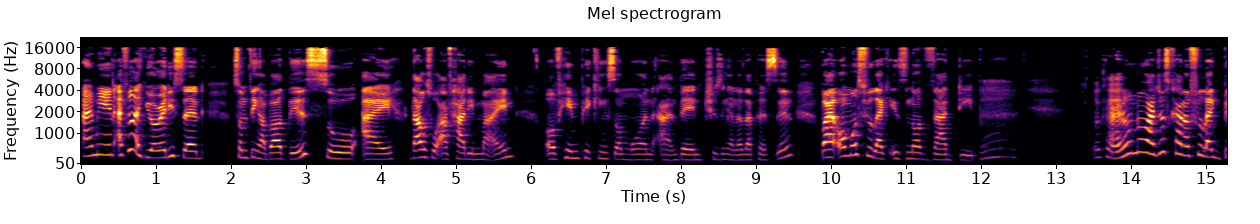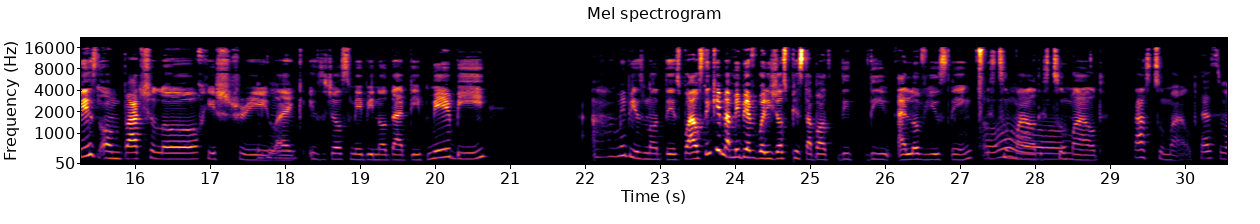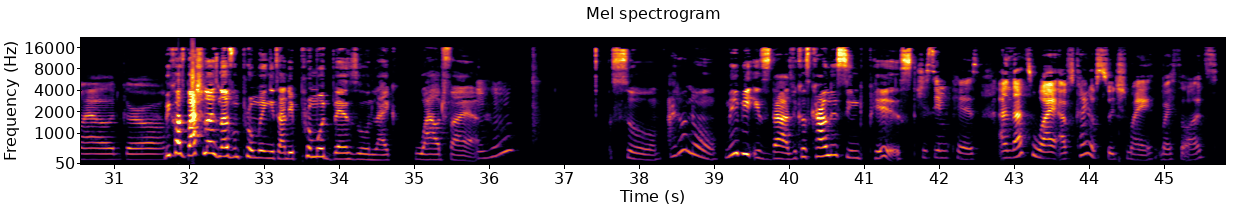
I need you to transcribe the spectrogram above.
I mean, I feel like you already said something about this, so I that was what I've had in mind of him picking someone and then choosing another person. But I almost feel like it's not that deep. Okay. I don't know. I just kind of feel like based on bachelor history, Mhm. like it's just maybe not that deep. Maybe, uh, maybe it's not this. But I was thinking that maybe everybody's just pissed about the the I love yous thing. It's too mild. It's Oh. too mild. That's too mild. That's mild, girl. Because Bachelor is not even promoting it, and they promote Benzone like wildfire. mm-hmm. So I don't know. Maybe it's that because Caroline seemed pissed. She seemed pissed, and that's why I've kind of switched my my thoughts,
